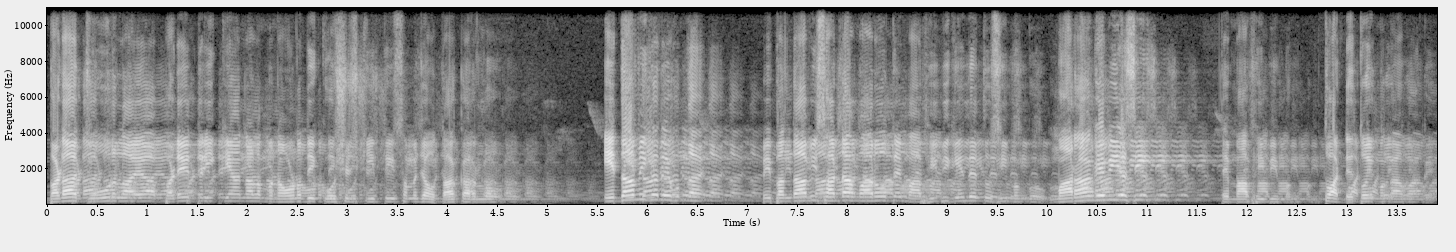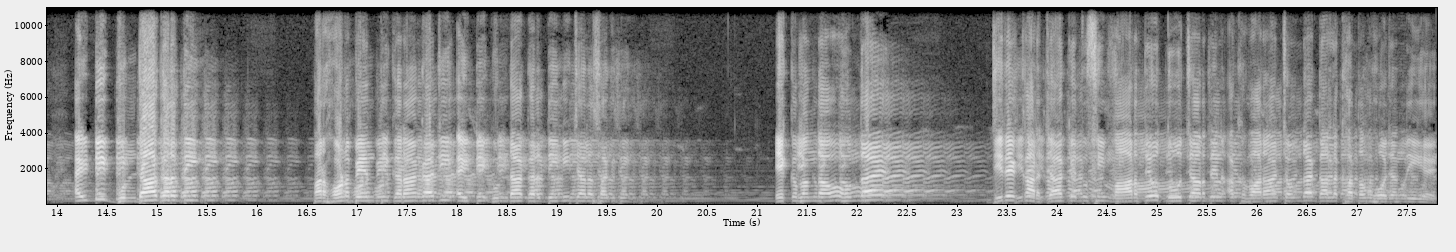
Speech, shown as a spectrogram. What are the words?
ਬੜਾ ਜ਼ੋਰ ਲਾਇਆ, ਬੜੇ ਤਰੀਕਿਆਂ ਨਾਲ ਮਨਾਉਣ ਦੀ ਕੋਸ਼ਿਸ਼ ਕੀਤੀ, ਸਮਝੌਤਾ ਕਰ ਲਓ। ਇਦਾਂ ਵੀ ਕਦੇ ਹੁੰਦਾ ਹੈ ਵੀ ਬੰਦਾ ਵੀ ਸਾਡਾ ਮਾਰੋ ਤੇ ਮਾਫੀ ਵੀ ਕਹਿੰਦੇ ਤੁਸੀਂ ਮੰਗੋ। ਮਾਰਾਂਗੇ ਵੀ ਅਸੀਂ। ਤੇ ਮਾਫੀ ਵੀ ਤੁਹਾਡੇ ਤੋਂ ਹੀ ਮੰਗਾਵਾਂਗੇ। ਐਡੀ ਗੁੰਡਾਗਰਦੀ। ਪਰ ਹੁਣ ਬੇਨਤੀ ਕਰਾਂਗਾ ਜੀ ਐਡੀ ਗੁੰਡਾਗਰਦੀ ਨਹੀਂ ਚੱਲ ਸਕਦੀ। ਇੱਕ ਬੰਦਾ ਉਹ ਹੁੰਦਾ ਹੈ ਜਿਹਦੇ ਘਰ ਜਾ ਕੇ ਤੁਸੀਂ ਮਾਰ ਦਿਓ 2-4 ਦਿਨ ਅਖਬਾਰਾਂ ਚ ਆਉਂਦਾ ਗੱਲ ਖਤਮ ਹੋ ਜਾਂਦੀ ਹੈ।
